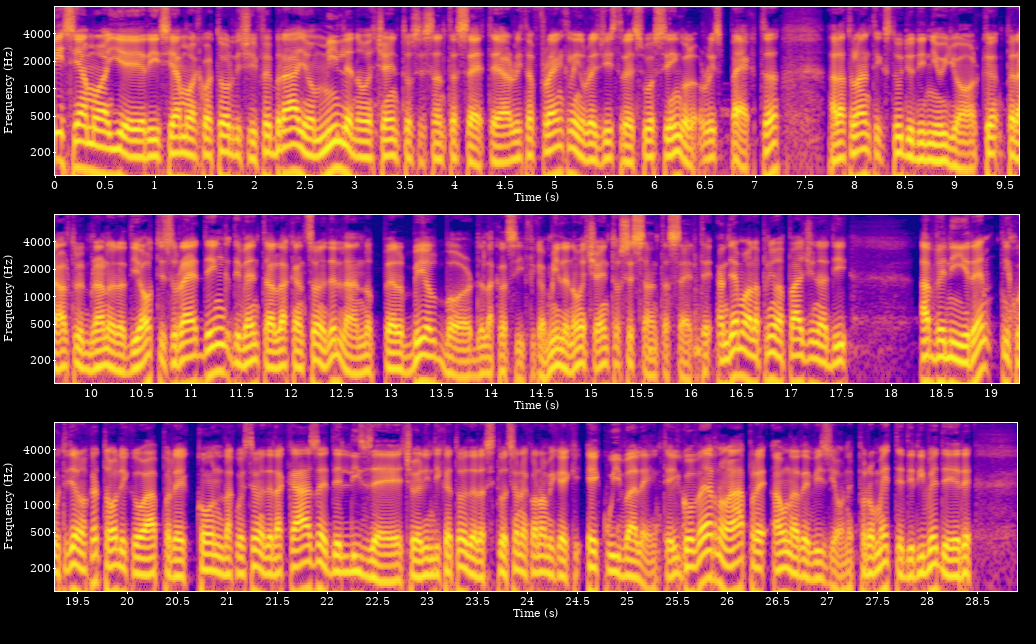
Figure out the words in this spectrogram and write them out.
Siamo a ieri, siamo al 14 febbraio 1967. Aretha Franklin registra il suo singolo Respect all'Atlantic Studio di New York. Peraltro il brano era di Otis Redding, diventa la canzone dell'anno per Billboard, la classifica 1967. Andiamo alla prima pagina di Avvenire, il quotidiano cattolico apre con la questione della casa e dell'ISEE, cioè l'indicatore della situazione economica equivalente. Il governo apre a una revisione, promette di rivedere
